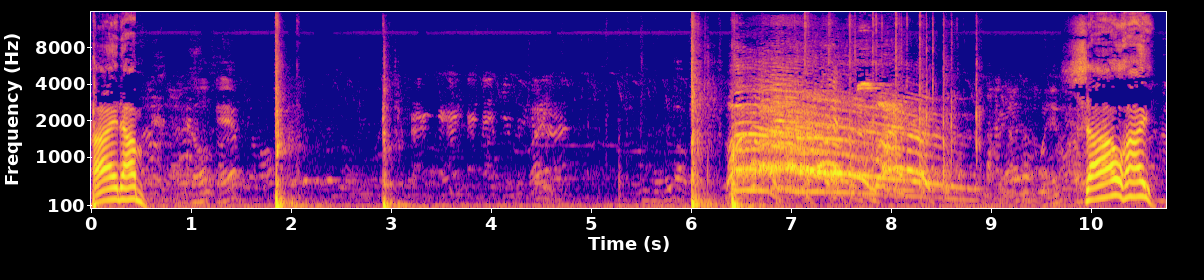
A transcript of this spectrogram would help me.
Hai năm. Sáu, hai.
